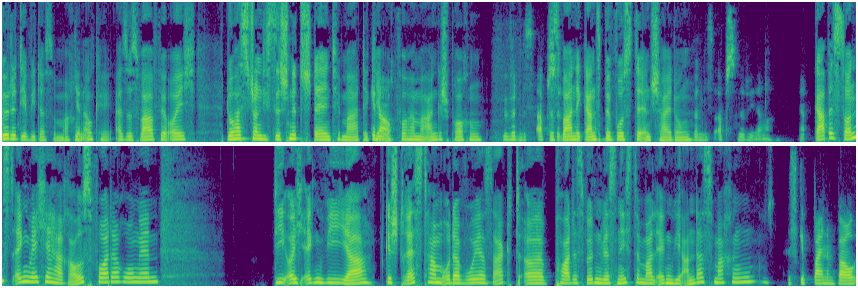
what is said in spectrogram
Würdet ihr wieder so machen? Genau. Okay, also es war für euch, du hast schon diese Schnittstellenthematik genau. ja auch vorher mal angesprochen. Wir würden das absolut. Das war eine ganz bewusste Entscheidung. Wir würden das absolut wieder machen. Ja. Gab es sonst irgendwelche Herausforderungen, die euch irgendwie ja gestresst haben oder wo ihr sagt, äh, boah, das würden wir das nächste Mal irgendwie anders machen? Es gibt bei einem Bau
